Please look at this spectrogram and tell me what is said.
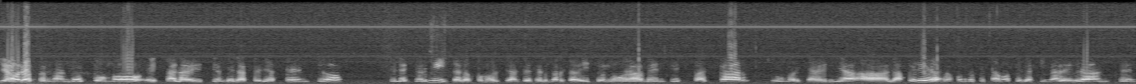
Y ahora, Fernando, como está la edición de la Feria Centro, se les permite a los comerciantes del mercadito nuevamente sacar su mercadería a las veredas. Nosotros estamos en la esquina de Bransen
